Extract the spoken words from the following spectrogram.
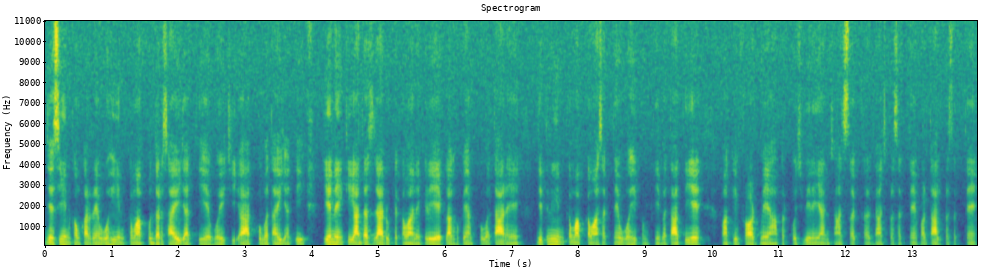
जैसी इनकम कर रहे हैं, वही इनकम आपको दर्शाई जाती है, वही चीज़ आपको बताई जाती है। ये नहीं कि आप दस हज़ार रुपये कमाने के लिए एक लाख रुपये आपको बता रहे हैं। जितनी इनकम आप कमा सकते हैं, वही कंपनी बताती है। बाकी फ्रॉड में यहाँ पर कुछ भी नहीं, आप जाँच सक, जाँच कर सकते हैं, पड़ताल कर सकते हैं।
